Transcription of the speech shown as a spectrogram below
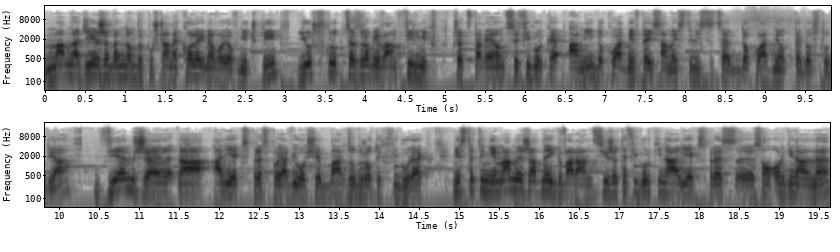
Mam nadzieję, że będą wypuszczane kolejne wojowniczki. Już wkrótce zrobię Wam filmik przedstawiający figurkę Ami, dokładnie w tej samej stylistyce, dokładnie od tego studia. Wiem, że na AliExpress pojawiło się bardzo dużo tych figurek. Niestety nie mamy żadnej gwarancji, że te figurki na AliExpress y, są oryginalne.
